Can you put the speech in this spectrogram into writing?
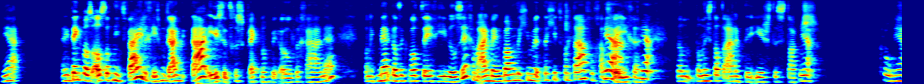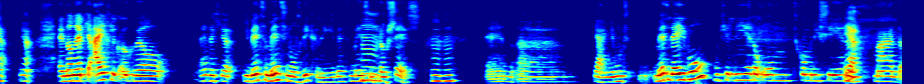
ja. En ik denk wel eens als dat niet veilig is, moet eigenlijk daar eerst het gesprek nog weer over gaan. Hè? Van ik merk dat ik wat tegen je wil zeggen, maar ik ben bang dat je, me, dat je het van tafel gaat vegen. Ja. Dan, dan is dat eigenlijk de eerste start. Ja, klopt. Ja. ja. En dan heb je eigenlijk ook wel, hè, dat je, je bent een mens in ontwikkeling, je bent een mens in mm. proces. Mm -hmm. En uh, ja, je moet met label moet je leren om te communiceren. Ja. Maar de,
